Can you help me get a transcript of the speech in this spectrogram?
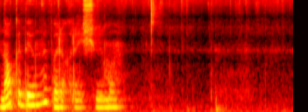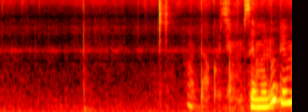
Накиди не перехрещуємо. Отак ось. Все ми любимо,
